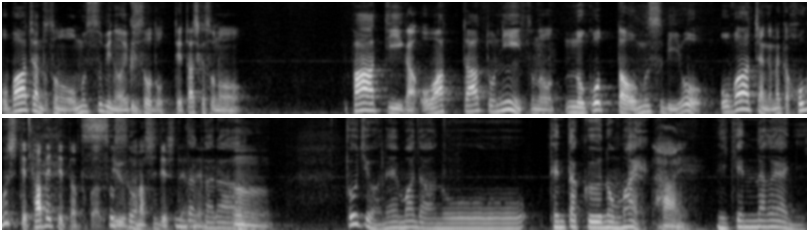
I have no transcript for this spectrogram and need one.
おばあちゃんとそのおむすびのエピソードって確かそのパーティーが終わった後にその残ったおむすびをおばあちゃんがなんかほぐして食べてたとかいうそうそう。話でしたよね。だからうん。当時はねまだあの天卓の前。はい。二軒長屋に引っ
